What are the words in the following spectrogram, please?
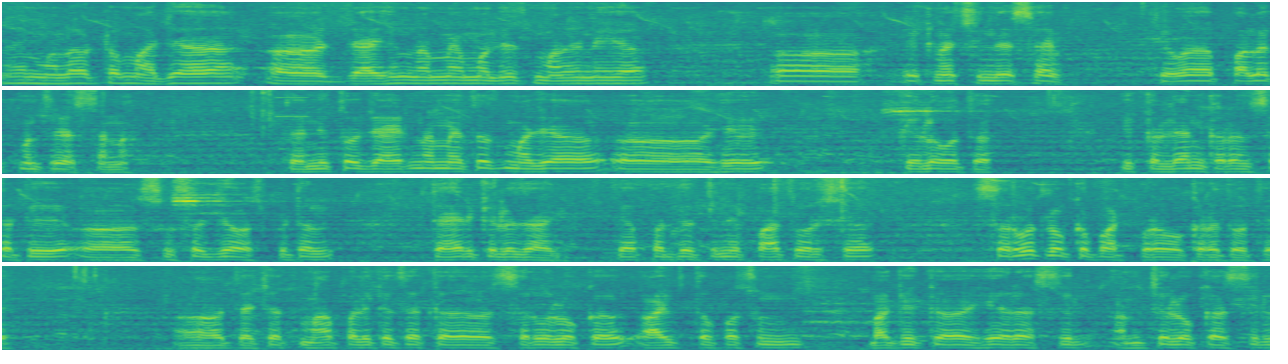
नाही मला वाटतं माझ्या जाहीरनाम्यामध्येच माननीय एकनाथ शिंदे साहेब तेव्हा पालकमंत्री असताना त्यांनी तो जाहीरनाम्यातच माझ्या हे केलं होतं की कल्याणकरांसाठी सुसज्ज हॉस्पिटल तयार केलं जाईल. त्या पद्धतीने पाच वर्ष सर्वच लोक पाठपुरावा करत होते. त्याच्यात महापालिकेचा क सर्व लोक आयुक्तापासून बाकी क हे असतील आमचे लोक असतील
